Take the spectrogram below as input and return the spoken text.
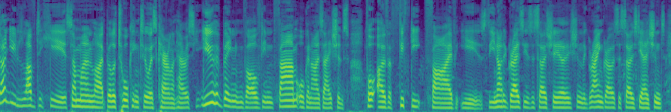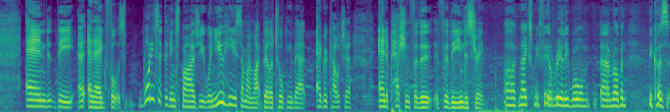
Don't you love to hear someone like Bella talking to us, Carolyn Harris? You have been involved in farm organisations for over 55 years. The United Graziers Association, the Grain Growers Associations, and the an AgForce. What is it that inspires you when you hear someone like Bella talking about agriculture and a passion for the for the industry? Oh, it makes me feel really warm, uh, Robin because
